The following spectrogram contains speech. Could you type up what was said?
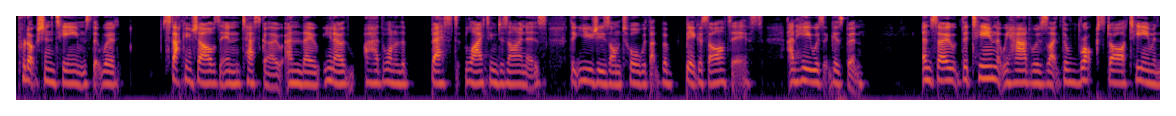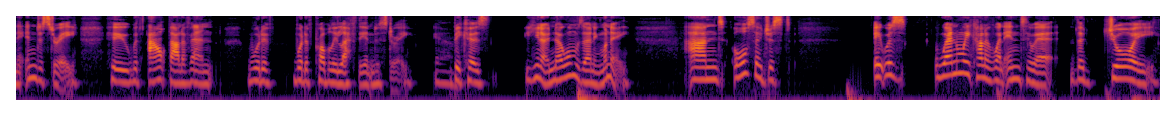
production teams that were stacking shelves in Tesco. And they, you know, I had one of the best lighting designers that usually is on tour with like the biggest artists. And he was at Gisburne. And so the team that we had was like the rock star team in the industry who without that event would have would have probably left the industry. Yeah. Because you know, no one was earning money. And also just it was when we kind of went into it, the joy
